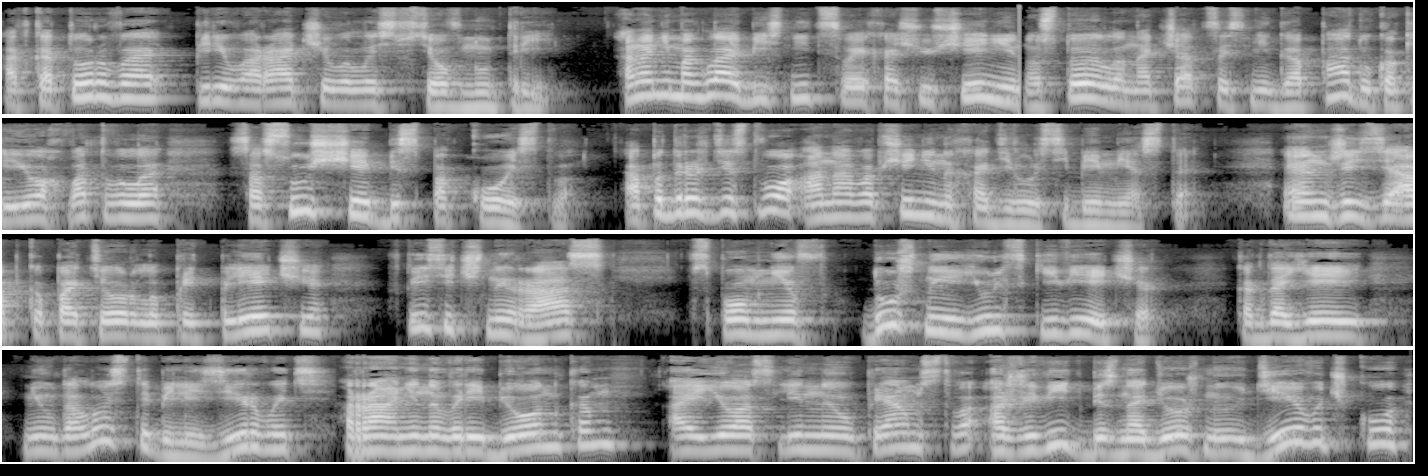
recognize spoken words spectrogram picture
от которого переворачивалось все внутри. Она не могла объяснить своих ощущений, но стоило начаться снегопаду, как ее охватывало сосущее беспокойство. А под Рождество она вообще не находила себе места. Энджи зябко потерла предплечье, в тысячный раз – вспомнив душный июльский вечер, когда ей не удалось стабилизировать раненого ребенка, а ее ослинное упрямство оживить безнадежную девочку,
